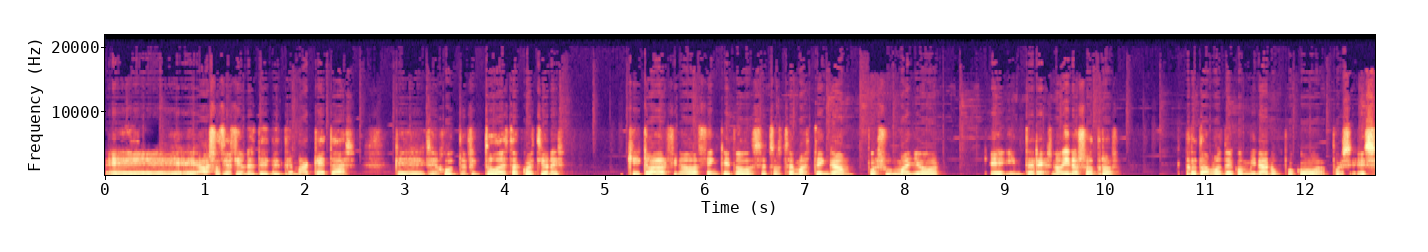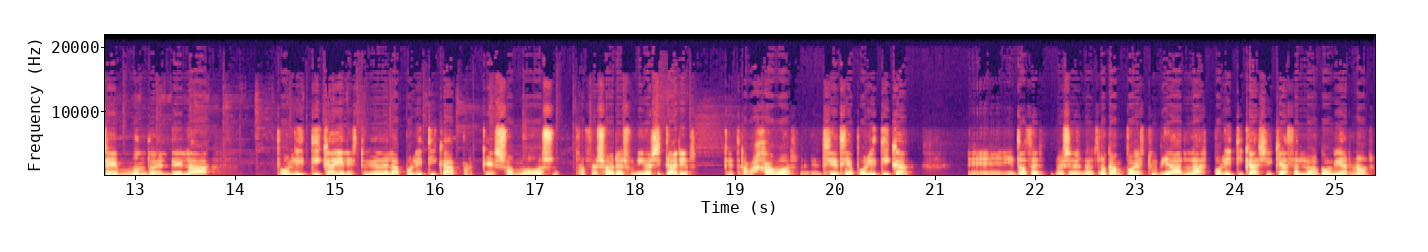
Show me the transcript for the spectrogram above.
eh, asociaciones de, maquetas que se juntan, en fin, todas estas cuestiones que, claro, al final hacen que todos estos temas tengan pues un mayor interés, ¿no? Y nosotros tratamos de combinar un poco pues ese mundo, el de la política y el estudio de la política, porque somos profesores universitarios que trabajamos en ciencia política, eh, entonces ese es nuestro campo, estudiar las políticas y qué hacen los gobiernos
